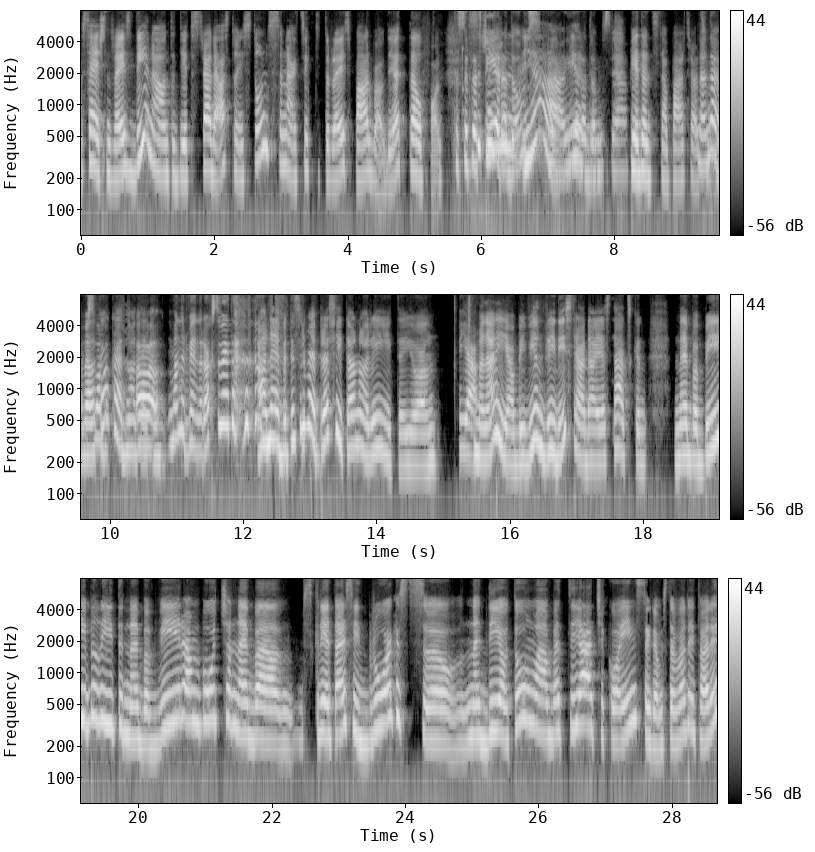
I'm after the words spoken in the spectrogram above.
60 reizes dienā, un tad, ja tu strādā 8 stundas, sanāk, cik tu tur reizes pārbaudi ja, telefonu. Tas ir Tas pieredums. jā, jā ieradums. Jā. Piedod, es tā pārtraucu. Nē, nē, Vēl kaut kāda noteikuma. Uh, man ir viena raksturvieta. Ah, nē, bet es gribēju prasīt tā no rīta, jo jā, man arī bija viena brīdi izstrādājies tāds, ka neba bībelīte, neba vīram buča, neba skriet taisīt brokastis, ne dievu tūmā, bet jāčeko Instagrams. Tev arī arī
